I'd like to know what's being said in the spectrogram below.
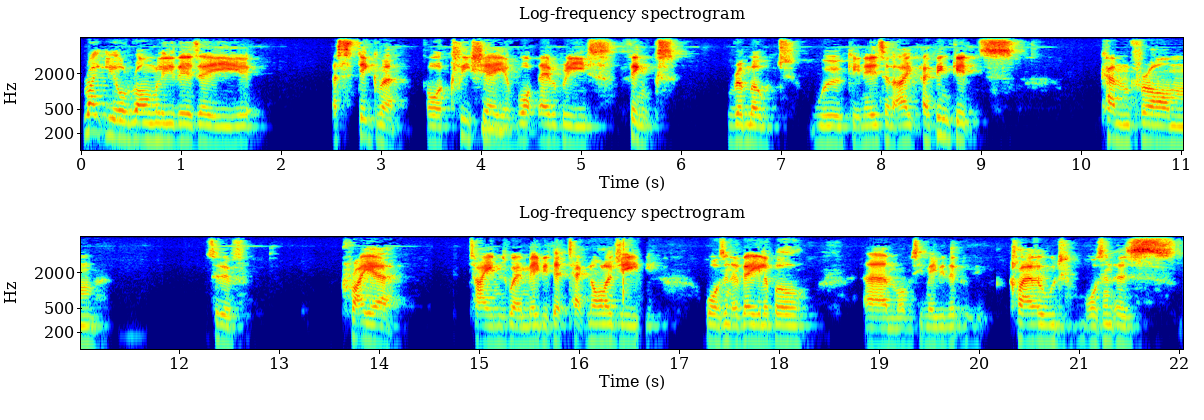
rightly or wrongly, there's a, a stigma or a cliche mm. of what everybody thinks remote working is, and I, I think it's come from sort of prior times where maybe the technology wasn't available. Um, obviously, maybe the cloud wasn't as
